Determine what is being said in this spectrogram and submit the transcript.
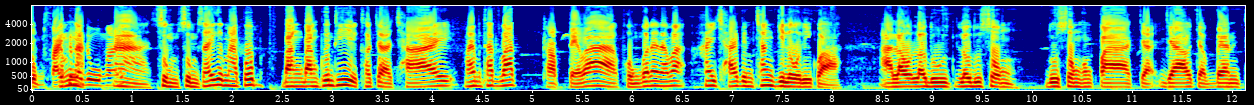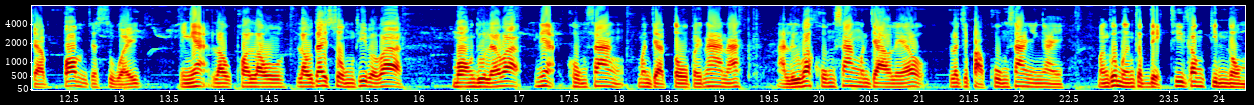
สุ่มไซส์ขึ้นมาดูไหมอ่าสุ่มสุ่มไซส์ขึ้นมาปุ๊บบางบางพื้นที่เขาจะใช้ไม้บรรทัดวัดครับแต่ว่าผมก็แนะนำว่าให้ใช้เป็นช่างกิโลดีกว่า อ่าเราเราดูเราดูทรงดูทรงของปลาจะยาวจะแบนจะป้อมจะสวย อย่างเงี้ยเราพอเราเราได้ทรงที่แบบว่ามองดูแล้วว่าเนี่ยโครงสร้างมันจะโตไปหน้านะอ่าหรือว่าโครงสร้างมันยาวแล้ว เราจะปรับโครงสร้างยังไง มันก็เหมือนกับเด็กที่ต้องกินนม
